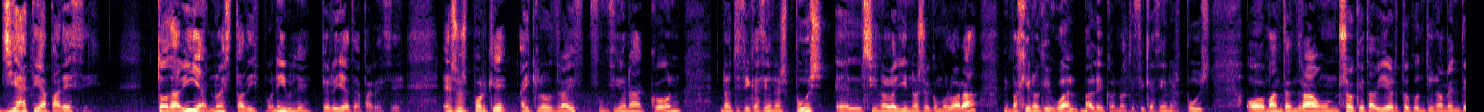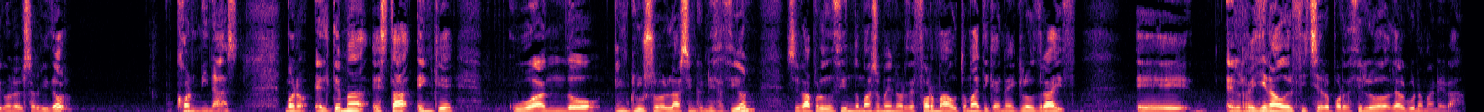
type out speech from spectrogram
ya te aparece. Todavía no está disponible, pero ya te aparece. Eso es porque iCloud Drive funciona con notificaciones push. El Synology no sé cómo lo hará, me imagino que igual, ¿vale? Con notificaciones push. O mantendrá un socket abierto continuamente con el servidor, con Minas. Bueno, el tema está en que cuando incluso la sincronización se va produciendo más o menos de forma automática en iCloud Drive, eh, el rellenado del fichero, por decirlo de alguna manera.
